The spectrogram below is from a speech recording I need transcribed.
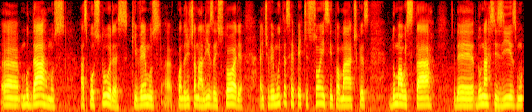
uh, mudarmos as posturas que vemos uh, quando a gente analisa a história. A gente vê muitas repetições sintomáticas do mal-estar, do narcisismo.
